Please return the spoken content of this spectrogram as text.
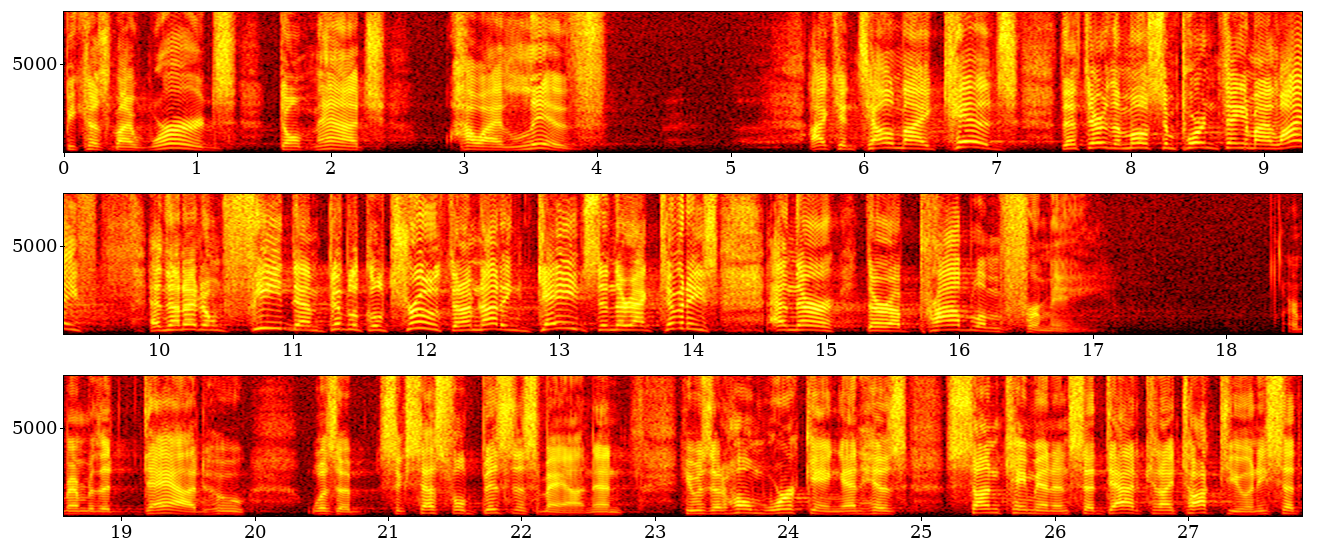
because my words don't match how I live. I can tell my kids that they're the most important thing in my life and that I don't feed them biblical truth and I'm not engaged in their activities and they're, they're a problem for me. I remember the dad who was a successful businessman and he was at home working and his son came in and said dad can i talk to you? And he said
